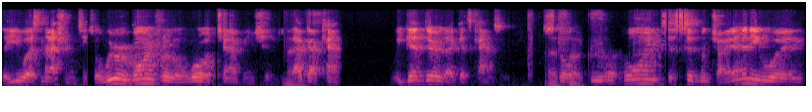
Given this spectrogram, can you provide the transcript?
the U.S. national team. So we were going for the World Championships. That got canceled. We get there, that gets canceled. That so sucks. we were going to Sitmonchai anyway.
